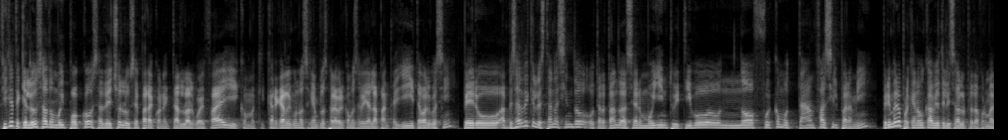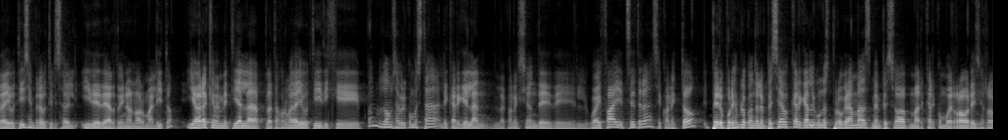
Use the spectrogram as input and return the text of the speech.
Fíjate que lo he usado muy poco, o sea, de hecho lo usé para conectarlo al Wi-Fi y como que cargar algunos ejemplos para ver cómo se veía la pantallita o algo así. Pero a pesar de que lo están haciendo o tratando de hacer muy intuitivo, no fue como tan fácil para mí. Primero porque nunca había utilizado la plataforma de IoT, siempre he utilizado el IDE de Arduino normalito. Y ahora que me metí a la plataforma de IoT dije, bueno, pues vamos a ver cómo está. Le cargué la, conexión del de, Wi-Fi, etcétera, se conectó. Pero por ejemplo, cuando le empecé a cargar algunos programas, me empezó a marcar como errores y errores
